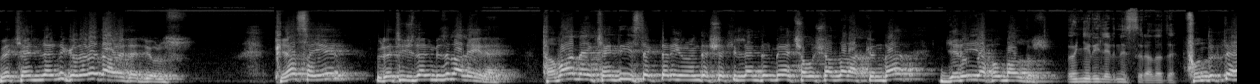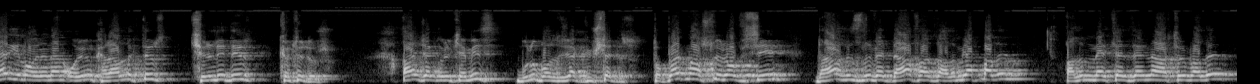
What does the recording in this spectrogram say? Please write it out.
ve kendilerini göreve davet ediyoruz. Piyasayı üreticilerimizin aleyhine tamamen kendi istekleri yönünde şekillendirmeye çalışanlar hakkında gereği yapılmalıdır. Önerilerini sıraladı. Fındıkta her yıl oynanan oyun karanlıktır, kirlidir, kötüdür. Ancak ülkemiz bunu bozacak güçtedir. Toprak Mahsulleri Ofisi daha hızlı ve daha fazla alım yapmalı, alım merkezlerini artırmalı,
